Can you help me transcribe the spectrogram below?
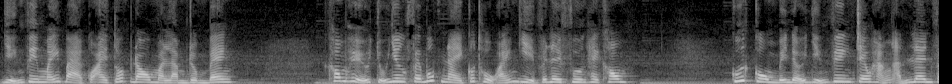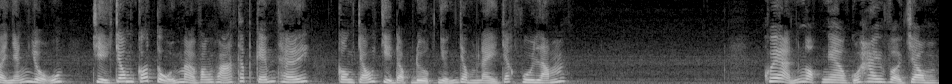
diễn viên mấy bà có ai tốt đâu mà làm rùm beng. Không hiểu chủ nhân Facebook này có thù án gì với Lê Phương hay không? Cuối cùng bị nữ diễn viên treo hẳn ảnh lên và nhắn nhủ, chị trông có tuổi mà văn hóa thấp kém thế, con cháu chị đọc được những dòng này chắc vui lắm. Khoe ảnh ngọt ngào của hai vợ chồng,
